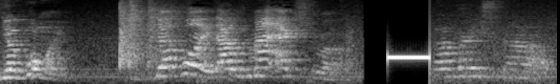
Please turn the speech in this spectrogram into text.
Your point. Your point. That was my extra. Alright, stop.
